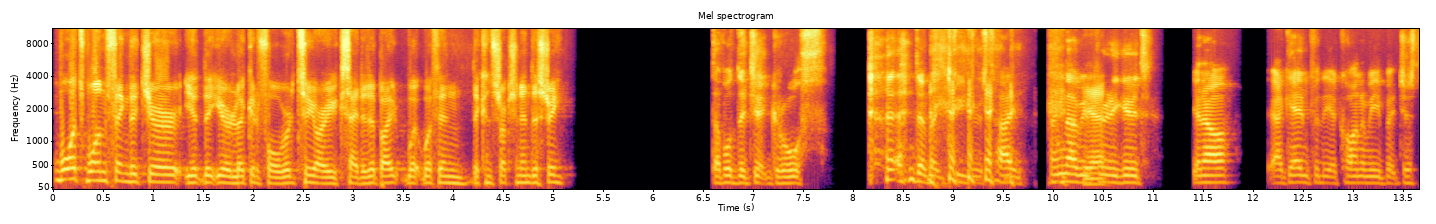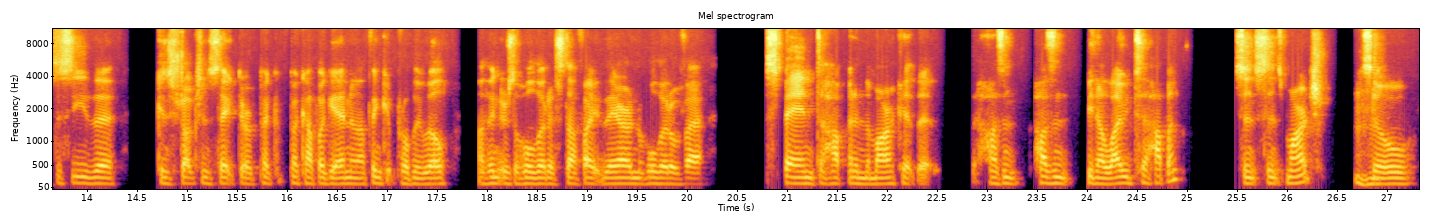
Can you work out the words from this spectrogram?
What's one thing that you're you, that you're looking forward to? Or are you excited about wi- within the construction industry? Double digit growth in about two years' time. I think that'd be Yeah. pretty good. You know, again for the economy, but just to see the construction sector pick pick up again, and I think it probably will. I think there's a whole lot of stuff out there and a whole lot of uh, spend to happen in the market that hasn't hasn't been allowed to happen since since March. Mhm. So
